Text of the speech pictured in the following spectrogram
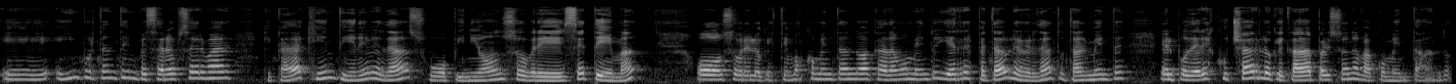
es importante empezar a observar que cada quien tiene, ¿verdad?, su opinión sobre ese tema o sobre lo que estemos comentando a cada momento y es respetable, ¿verdad? Totalmente el poder escuchar lo que cada persona va comentando.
